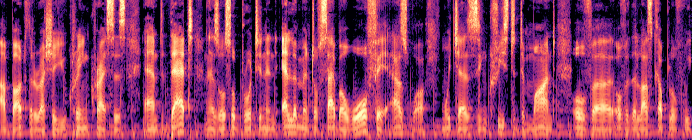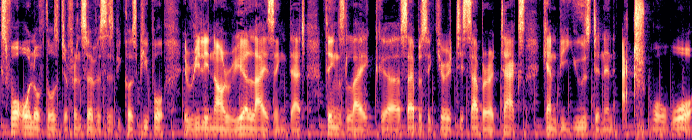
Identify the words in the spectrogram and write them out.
about the Russia Ukraine crisis. And that has also brought in an element of cyber warfare as well, which has increased demand over, over the last couple of weeks for all of those different services because people are really now realizing that things like uh, cybersecurity, cyber attacks can be used in an actual war.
